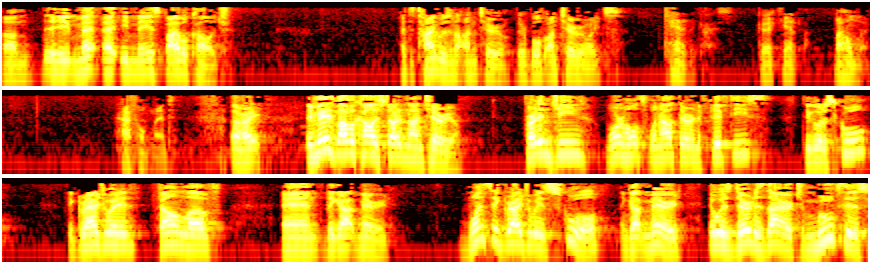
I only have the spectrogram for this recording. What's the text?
Um, they met at Emmaus Bible College. At the time, it was in Ontario. They're both Ontarioites. Canada, guys. Okay, Canada. My homeland. Half homeland. All right. Emmaus Bible College started in Ontario. Fred and Jean Warnholtz went out there in the 50s to go to school. They graduated, fell in love, and they got married. Once they graduated school and got married, it was their desire to move to this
